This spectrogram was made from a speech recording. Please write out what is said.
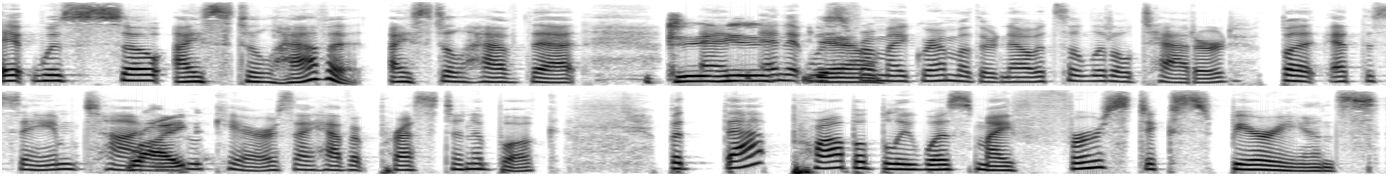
it was so, I still have it. I still have that. Do and, you? and it was yeah. from my grandmother. Now it's a little tattered, but at the same time, right. who cares? I have it pressed in a book. But that probably was my first experience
